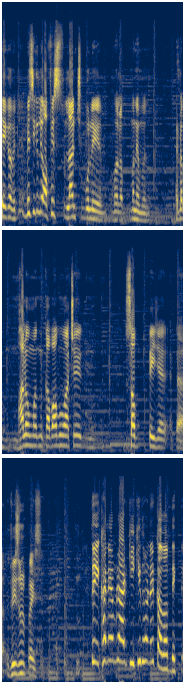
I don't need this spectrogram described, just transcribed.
take up basically office lunch বলে বলা মানে একটা ভালো মতন কাবাবও আছে সব পেয়ে যায় একটা রিজনেবল প্রাইসে তো এখানে আমরা আর কি কি ধরনের কাবাব দেখতে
